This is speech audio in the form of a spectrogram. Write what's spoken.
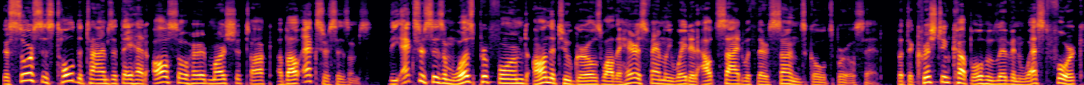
The sources told the Times that they had also heard Marcia talk about exorcisms. The exorcism was performed on the two girls while the Harris family waited outside with their sons, Goldsboro said. But the Christian couple who live in West Fork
